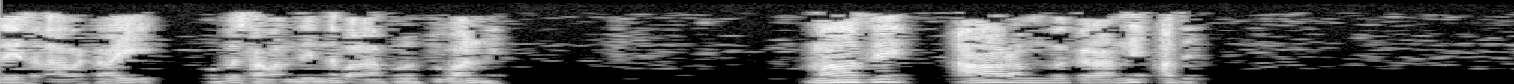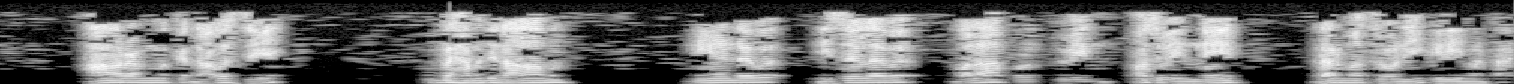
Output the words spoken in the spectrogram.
දේශනාවටයි ඔබ සවන් දෙන්න බලාපොරොත්තු වන්නේ. මාසේ ආරම්භ කරන්නේ අද. ආරම්භක දවසේ ඔබ හැමදෙනාම නිහඬව ඉසලව බලාපොරොත්තු වෙන පසු වෙන්නේ ධර්ම ශ්‍රවණය කිරීමටයි.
